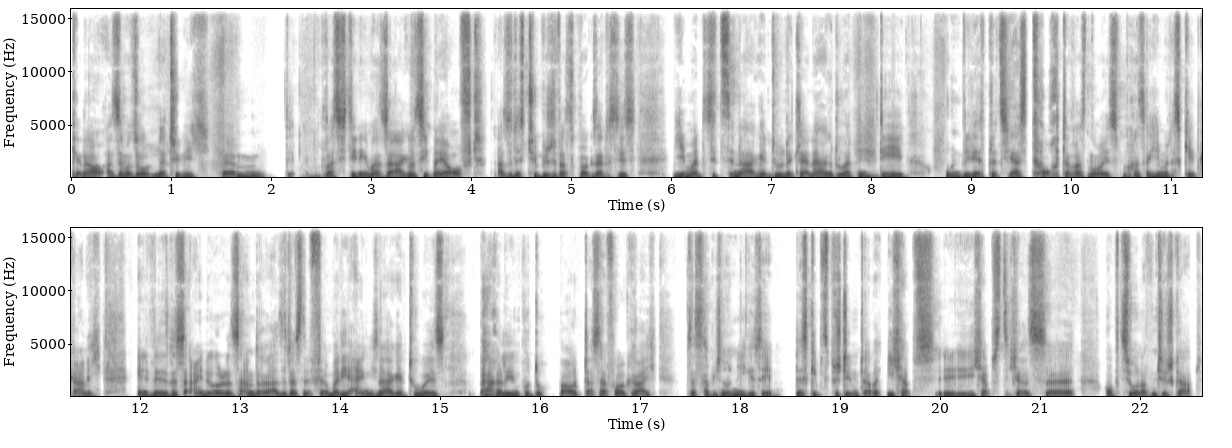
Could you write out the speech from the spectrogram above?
Genau, also immer so, natürlich, ähm, was ich denen immer sage, das sieht man ja oft, also das Typische, was du vorher gesagt hast, ist, jemand sitzt in einer Agentur, eine kleine Agentur, hat eine Idee und will jetzt plötzlich als Tochter was Neues machen. Sag ich immer, das geht gar nicht. Entweder das eine oder das andere. Also das ist eine Firma, die eigentlich eine Agentur ist, parallel ein Produkt baut, das erfolgreich, das habe ich noch nie gesehen. Das gibt's bestimmt, aber ich habe es ich hab's nicht als äh, Option auf dem Tisch gehabt.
